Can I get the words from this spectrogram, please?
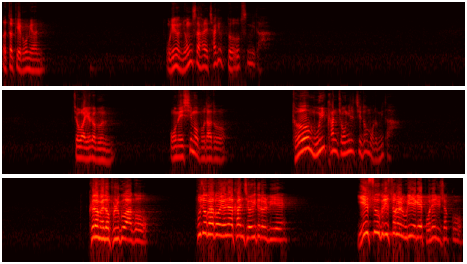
어떻게 보면 우리는 용서할 자격도 없습니다. 저와 여러분 오네시모보다도 더 무익한 종일지도 모릅니다. 그럼에도 불구하고 부족하고 연약한 저희들을 위해 예수 그리스도를 우리에게 보내주셨고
